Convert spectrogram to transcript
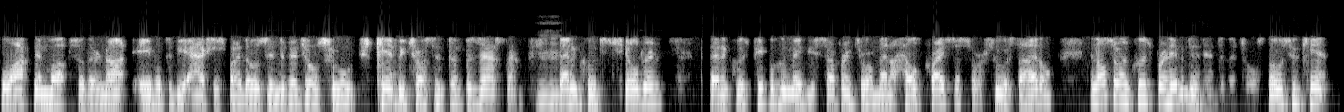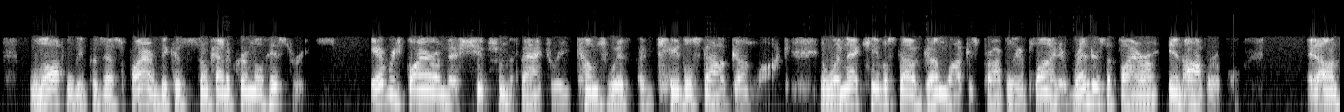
lock them up so they're not able to be accessed by those individuals who can't be trusted to possess them. Mm-hmm. That includes children. That includes people who may be suffering through a mental health crisis or suicidal, and also includes prohibited individuals, those who can't lawfully possess a firearm because of some kind of criminal history every firearm that ships from the factory comes with a cable style gun lock. And when that cable style gun lock is properly applied, it renders the firearm inoperable. And on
